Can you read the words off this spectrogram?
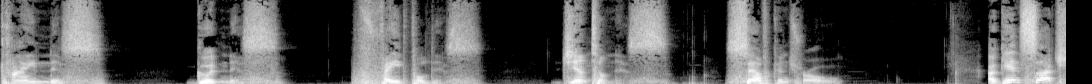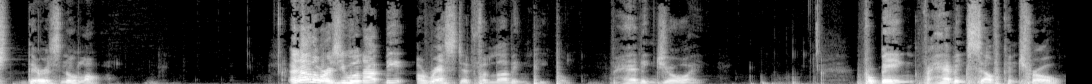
kindness, goodness, faithfulness, gentleness, self control. Against such, there is no law. In other words, you will not be arrested for loving people, for having joy, for being for having self-control.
